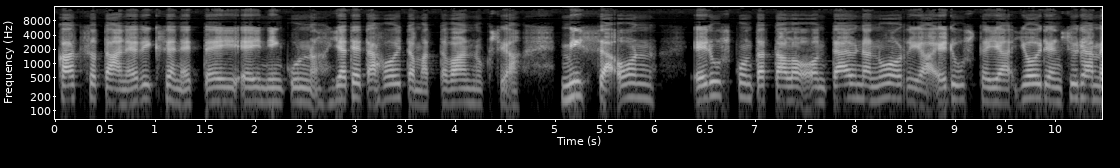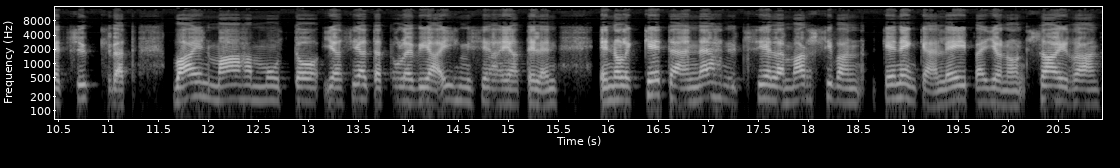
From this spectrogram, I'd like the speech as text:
katsotaan erikseen, että ei, ei niin kuin jätetä hoitamatta vanhuksia. Missä on Eduskuntatalo on täynnä nuoria edustajia, joiden sydämet sykkivät vain maahanmuuttoa ja sieltä tulevia ihmisiä ajatellen. En ole ketään nähnyt siellä marssivan kenenkään leipäjonon sairaan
